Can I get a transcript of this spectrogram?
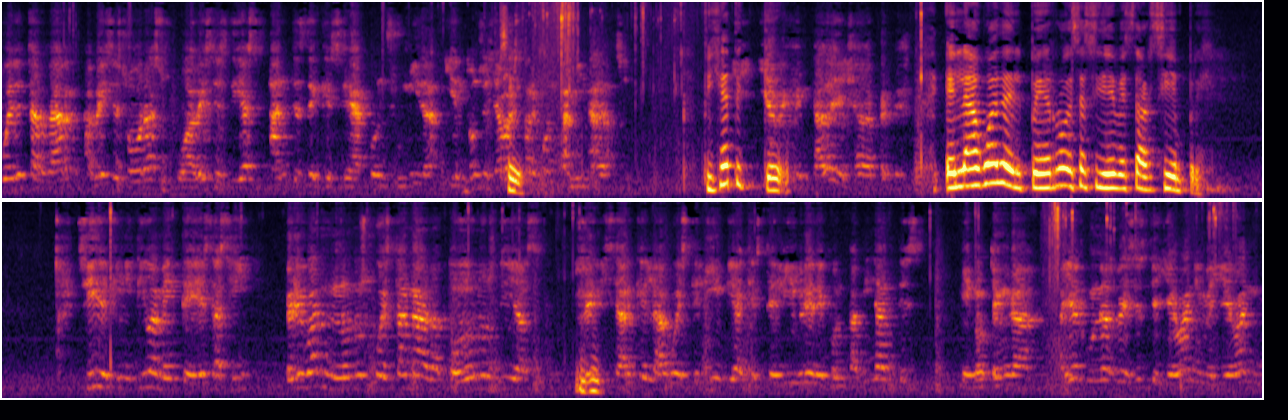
puede tardar a veces horas o a veces días antes de que sea consumida y entonces ya va a estar contaminada. Fíjate que el agua del perro es así debe estar siempre. Sí, definitivamente es así, pero igual no nos cuesta nada todos los días revisar que el agua esté limpia, que esté libre de contaminantes, que no tenga... Hay algunas veces que llevan y me llevan,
